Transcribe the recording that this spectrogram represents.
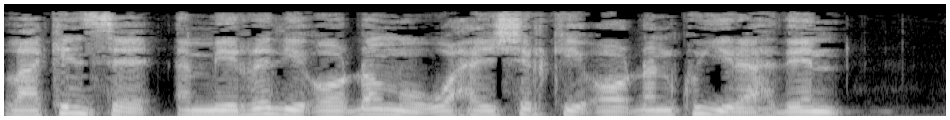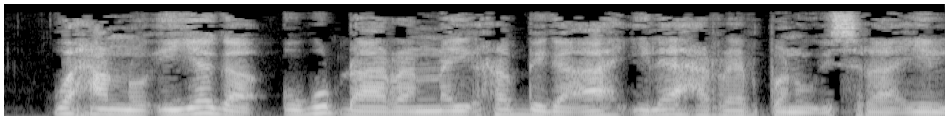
Laakiinse amiiradii oo dhammu waxay shirkii oo dhan ku yidhaahdeen waxaannu iyaga ugu dhaarannay rabbiga ah ilaaha reer banu israa'iil.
